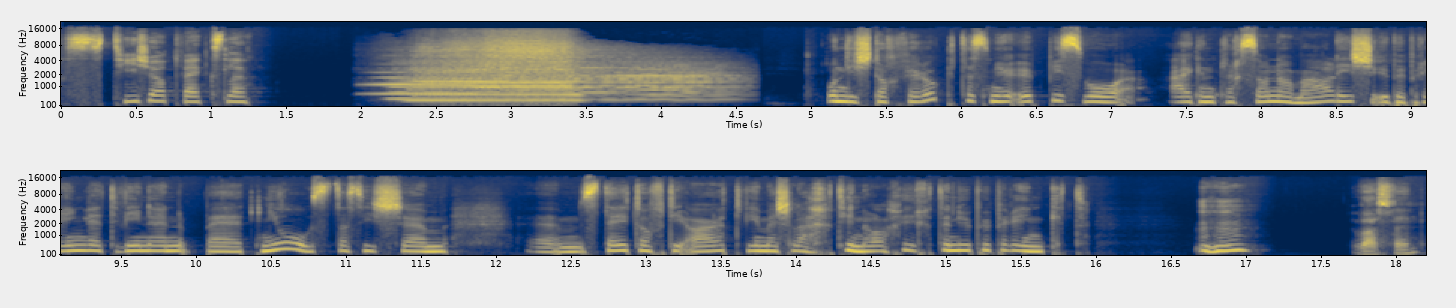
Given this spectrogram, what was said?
das T-Shirt wechseln? Und ist doch verrückt, dass wir etwas, wo eigentlich so normal ist, überbringen wie eine Bad News. Das ist ähm, ähm, State of the Art, wie man schlechte Nachrichten überbringt. Mhm. Was denn?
